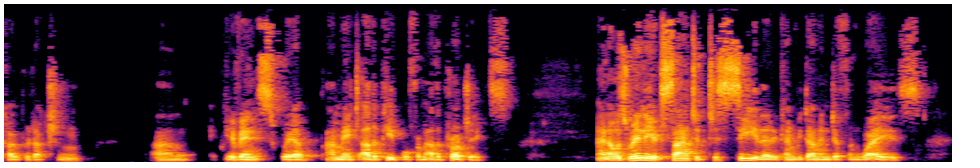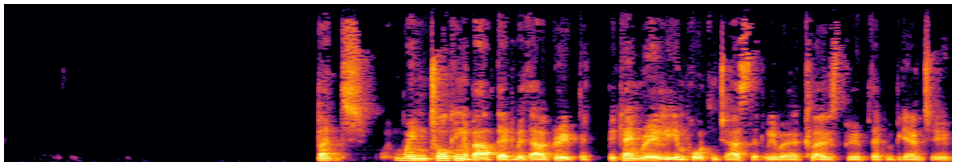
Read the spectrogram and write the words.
co-production um, events where I met other people from other projects. And I was really excited to see that it can be done in different ways. But when talking about that with our group, it became really important to us that we were a closed group, that we began to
